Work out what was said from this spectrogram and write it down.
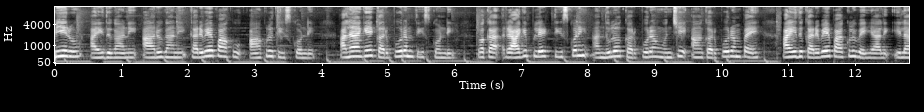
మీరు ఐదు కానీ ఆరు కానీ కరివేపాకు ఆకులు తీసుకోండి. అలాగే కర్పూరం తీసుకోండి. ఒక రాగి ప్లేట్ తీసుకొని అందులో కర్పూరం ఉంచి ఆ కర్పూరంపై ఐదు కరివేపాకులు వేయాలి. ఇలా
